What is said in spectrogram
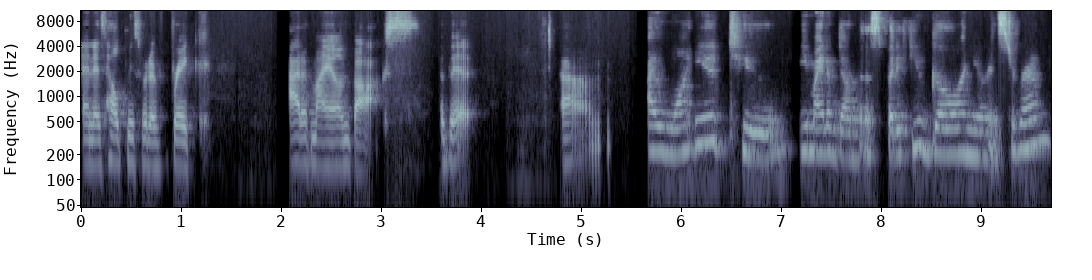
and has helped me sort of break out of my own box a bit. Um, I want you to, you might have done this, but if you go on your Instagram,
